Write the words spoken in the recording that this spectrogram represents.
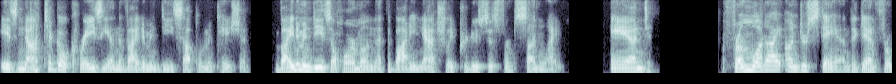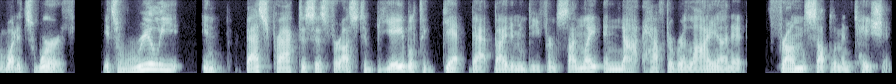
is not to go crazy on the vitamin D supplementation. Vitamin D is a hormone that the body naturally produces from sunlight. And from what I understand, again, for what it's worth, it's really in best practices for us to be able to get that vitamin D from sunlight and not have to rely on it from supplementation.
